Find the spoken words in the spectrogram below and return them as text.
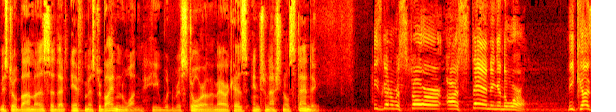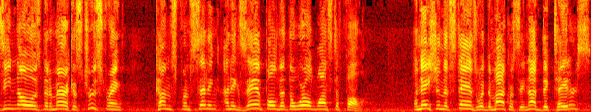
Mr. Obama said that if Mr. Biden won, he would restore America's international standing. He's going to restore our standing in the world because he knows that America's true strength comes from setting an example that the world wants to follow. A nation that stands with democracy, not dictators.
